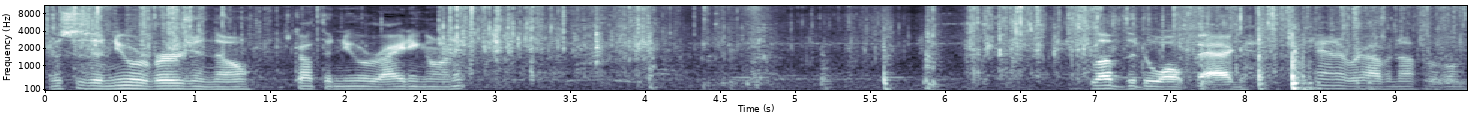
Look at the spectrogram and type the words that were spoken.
This is a newer version though. It's got the newer writing on it. Love the DeWalt bag. Can't ever have enough of them.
